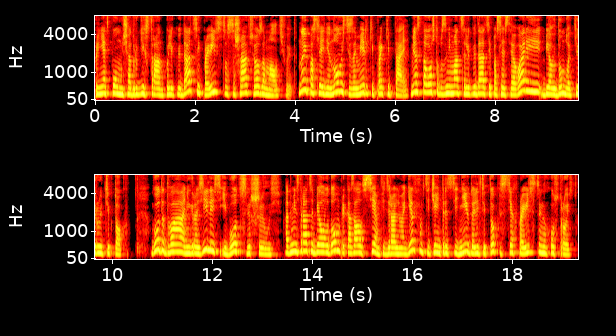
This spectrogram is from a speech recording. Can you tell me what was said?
принять помощь от других стран по ликвидации, правительство США все замалчивает. Ну и последняя новость из Америки про Китай. Вместо того, чтобы заниматься ликвидацией последствий аварии, Белый дом блокирует ТикТок. Года два они грозились, и вот свершилось. Администрация Белого дома приказала всем федеральным агентствам в течение 30 дней удалить ТикТок из всех правительственных устройств.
